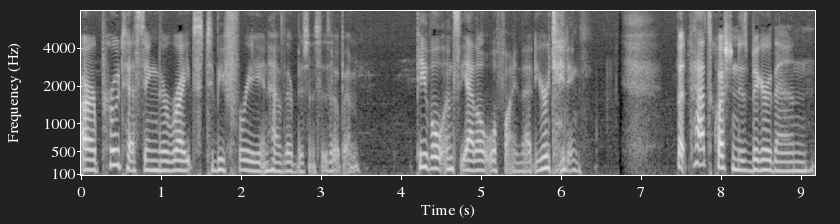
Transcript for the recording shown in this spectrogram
are protesting their rights to be free and have their businesses open. People in Seattle will find that irritating. But Pat's question is bigger than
